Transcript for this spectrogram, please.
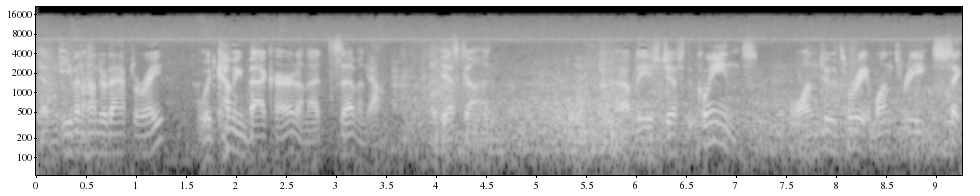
He an even 100 after eight. Wood coming back hard on that seven. Yeah. It's gone. That leaves just the queens. One, two, three, one, three, six.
